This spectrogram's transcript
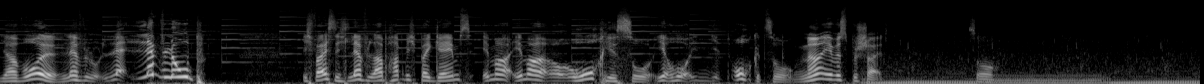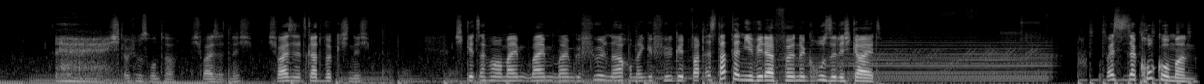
Jawohl. Level, Le Level Up. Ich weiß nicht, Level Up hat mich bei Games immer, immer hoch hier so, hier, ho hochgezogen, ne? Ihr wisst Bescheid. So. Ich glaube, ich muss runter. Ich weiß es nicht. Ich weiß es jetzt gerade wirklich nicht. Ich gehe jetzt einfach mal meinem, meinem, meinem Gefühl nach und mein Gefühl geht, was ist das denn hier wieder für eine Gruseligkeit? Wo ist dieser Krokomann?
